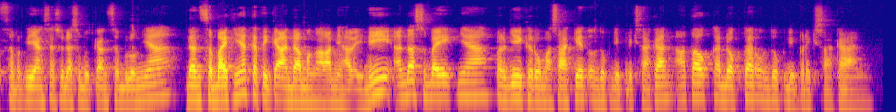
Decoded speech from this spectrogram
seperti yang saya sudah sebutkan sebelumnya. Dan sebaiknya ketika Anda mengalami hal ini, Anda sebaiknya pergi ke rumah sakit untuk diperiksakan atau ke dokter untuk diperiksakan.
